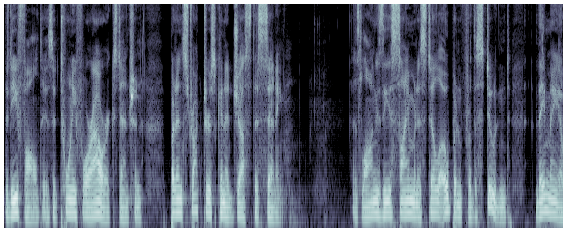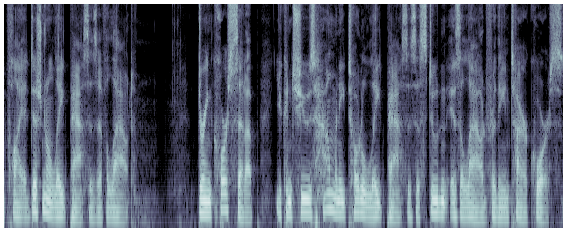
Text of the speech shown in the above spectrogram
The default is a 24-hour extension, but instructors can adjust this setting. As long as the assignment is still open for the student, they may apply additional late passes if allowed. During course setup, you can choose how many total late passes a student is allowed for the entire course.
